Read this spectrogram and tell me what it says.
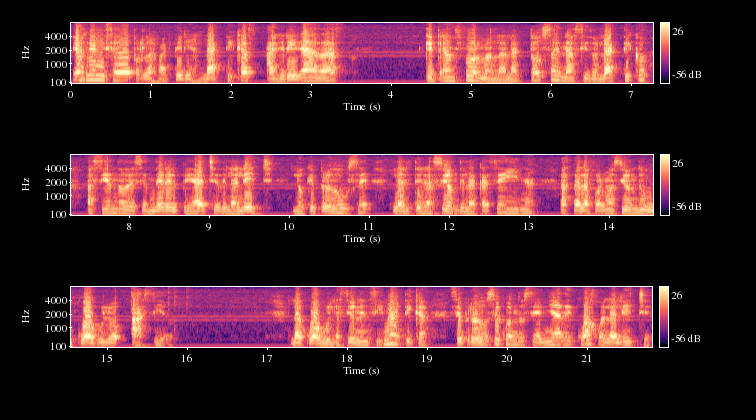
es realizada por las bacterias lácticas agregadas que transforman la lactosa en ácido láctico haciendo descender el pH de la leche, lo que produce la alteración de la caseína hasta la formación de un coágulo ácido. La coagulación enzimática se produce cuando se añade cuajo a la leche.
